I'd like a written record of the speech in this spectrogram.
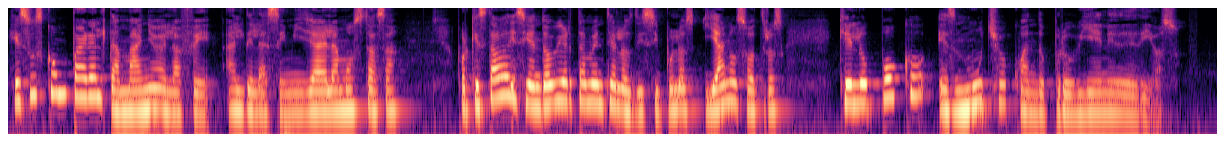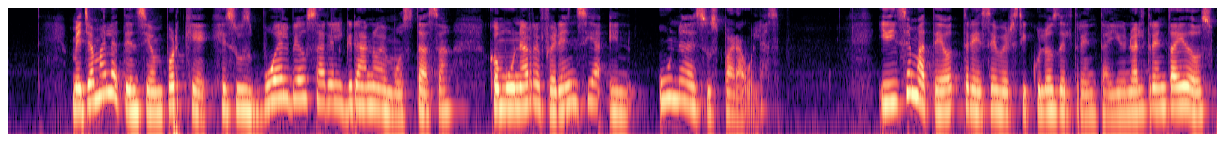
Jesús compara el tamaño de la fe al de la semilla de la mostaza porque estaba diciendo abiertamente a los discípulos y a nosotros que lo poco es mucho cuando proviene de Dios. Me llama la atención porque Jesús vuelve a usar el grano de mostaza como una referencia en una de sus parábolas. Y dice Mateo 13, versículos del 31 al 32,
